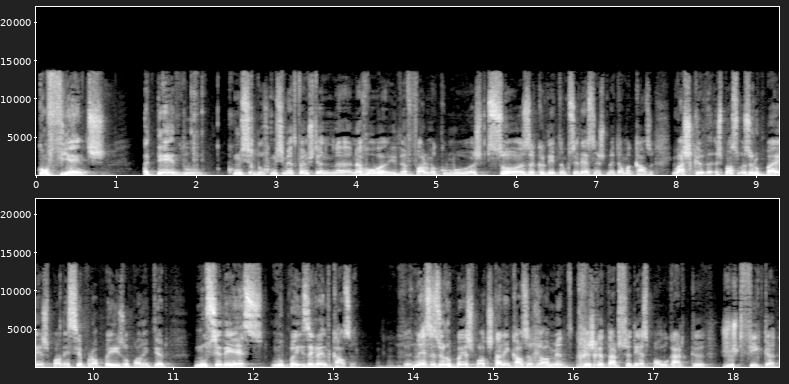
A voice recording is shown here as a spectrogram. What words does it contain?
confiantes até do do reconhecimento que vamos tendo na, na, rua e da forma como as pessoas acreditam que o CDS neste momento é uma causa. Eu acho que as próximas europeias podem ser para o país ou podem ter no CDS, no país, a grande causa. Uhum. Nessas europeias pode estar em causa realmente resgatar o CDS para o lugar que justifica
